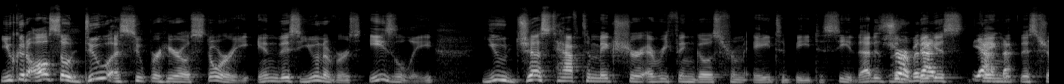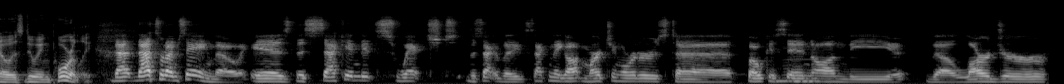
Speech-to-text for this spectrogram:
you could also do a superhero story in this universe easily. You just have to make sure everything goes from A to B to C. That is Sure, the biggest yeah, thing that- that this show is doing poorly. That that's what I'm saying though is the second it switched the second the second they got marching orders to focus in mm. on the the larger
